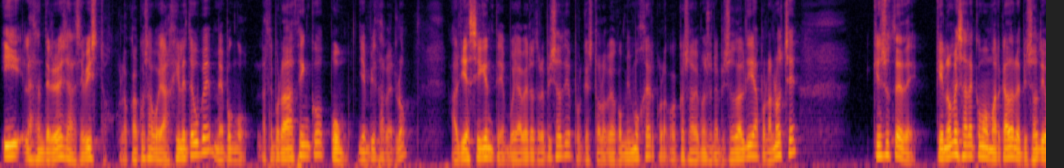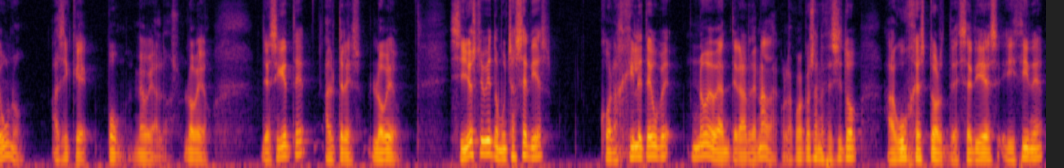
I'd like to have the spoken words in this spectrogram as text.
y las anteriores ya las he visto. Con lo cual cosa voy a TV, me pongo la temporada 5, pum, y empiezo a verlo. Al día siguiente voy a ver otro episodio, porque esto lo veo con mi mujer, con lo cual cosa vemos un episodio al día por la noche. ¿Qué sucede? Que no me sale como marcado el episodio 1. Así que, pum, me voy al 2. Lo veo. Día siguiente, al 3. Lo veo. Si yo estoy viendo muchas series, con Agile TV no me voy a enterar de nada. Con la cual cosa necesito algún gestor de series y cine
